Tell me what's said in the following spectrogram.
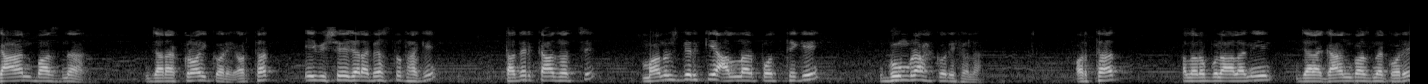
গান, বাজনা যারা ক্রয় করে, অর্থাৎ এই বিষয়ে যারা ব্যস্ত থাকে তাদের কাজ হচ্ছে মানুষদেরকে আল্লাহর পথ থেকে গুমরাহ করে ফেলা। অর্থাৎ আল্লাহ রবুল আলমিন যারা গান বাজনা করে,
